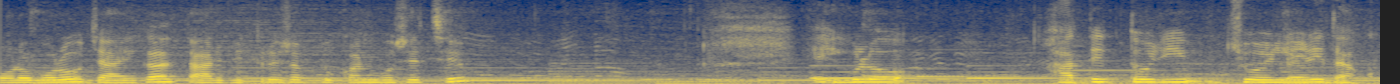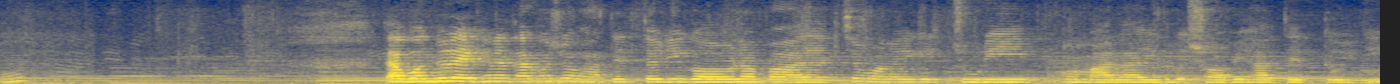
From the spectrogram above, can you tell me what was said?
বড় বড় জায়গা, তার ভিতরে সব দোকান বসেছে। এইগুলো হাতের তৈরি জুয়েলারি দেখো। তা বন্ধুরা, এখানে দেখো সব হাতের তৈরি গহনা পাওয়া যাচ্ছে। মানে চুড়ি, মালা এগুলো সবই হাতের তৈরি।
